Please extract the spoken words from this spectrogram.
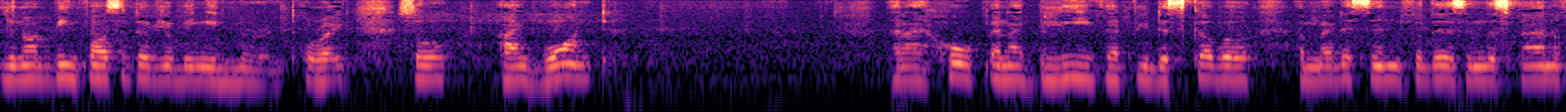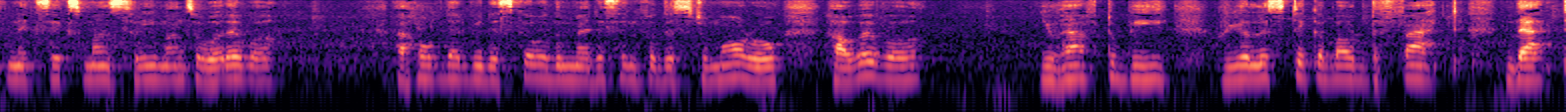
You're not being positive you're being ignorant all right? So i want and i hope and i believe that we discover a medicine for this in the span of next 6 months 3 months or whatever. I hope that we discover the medicine for this tomorrow. However you have to be realistic about the fact that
